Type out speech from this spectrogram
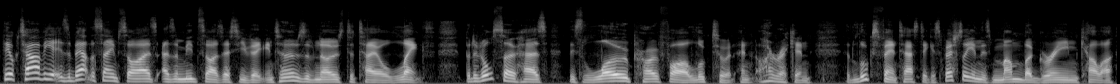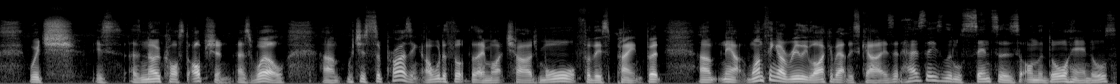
The Octavia is about the same size as a mid-size SUV in terms of nose to tail length, but it also has this low profile look to it. And I reckon it looks fantastic, especially in this Mamba green color, which is a no cost option as well, um, which is surprising. I would have thought that they might charge more for this paint. But um, now, one thing I really like about this car is it has these little sensors on the door handles.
